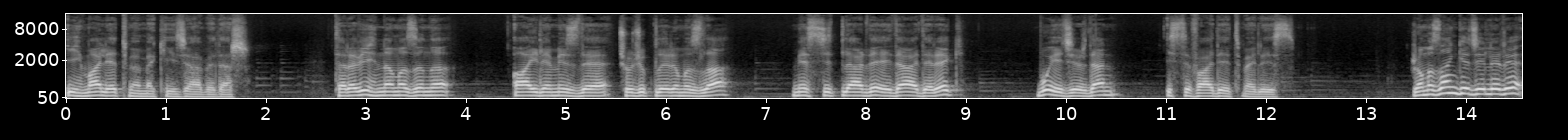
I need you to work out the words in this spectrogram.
ihmal etmemek icap eder. Teravih namazını ailemizde, çocuklarımızla mescitlerde eda ederek bu ecirden istifade etmeliyiz. Ramazan geceleri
